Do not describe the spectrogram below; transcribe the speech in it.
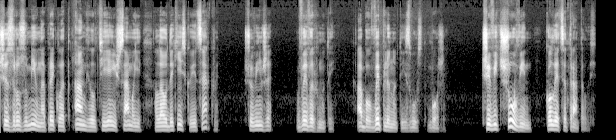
чи зрозумів, наприклад, ангел тієї ж самої Лаодикійської церкви, що він вже вивергнутий або виплюнутий з вуст Божих? Чи відчув він, коли це трапилось?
